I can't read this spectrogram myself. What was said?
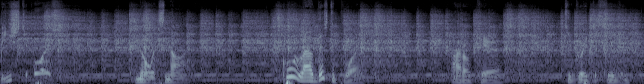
Beastie Boys? No, it's not. Who allowed this to play? I don't care. It's a great decision.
